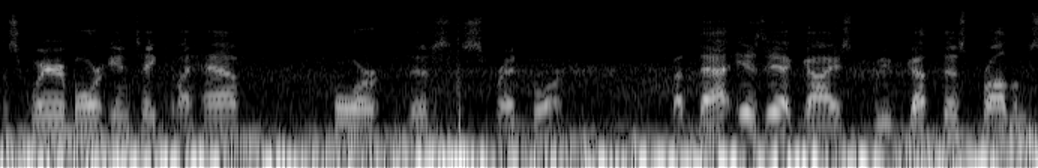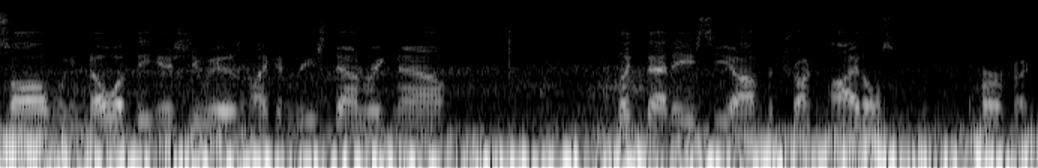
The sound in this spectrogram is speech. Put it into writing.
the square bore intake that I have for this spread bore. But that is it, guys. We've got this problem solved. We know what the issue is. I can reach down right now, flick that AC off, the truck idles. Perfect.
